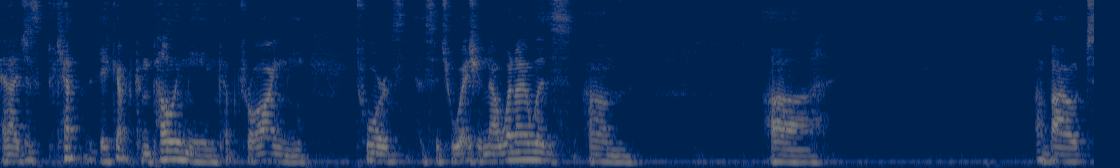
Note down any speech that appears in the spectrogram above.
and I just kept it kept compelling me and kept drawing me towards a situation. Now, when I was um, uh, about,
